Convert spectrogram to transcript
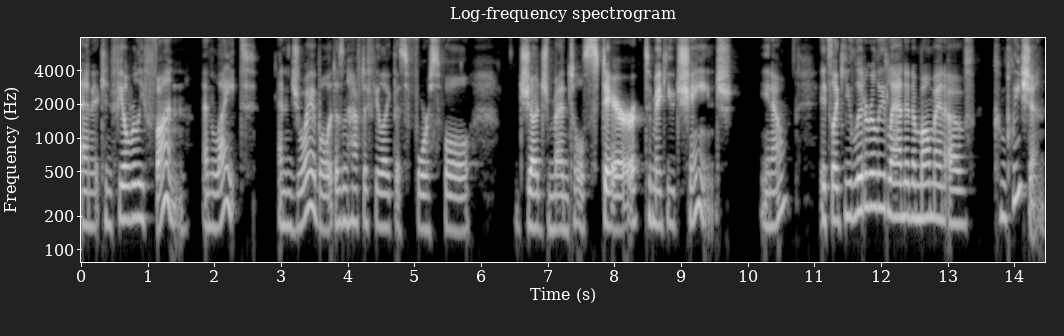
and it can feel really fun and light and enjoyable. It doesn't have to feel like this forceful, judgmental stare to make you change, you know? It's like you literally land in a moment of completion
